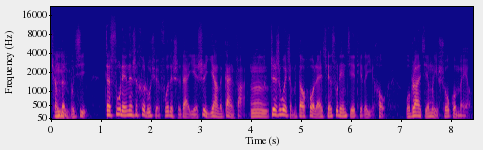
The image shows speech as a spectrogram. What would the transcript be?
成本不计。在苏联那是赫鲁雪夫的时代，也是一样的干法。嗯，这是为什么？到后来前苏联解体了以后，我不知道在节目里说过没有？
